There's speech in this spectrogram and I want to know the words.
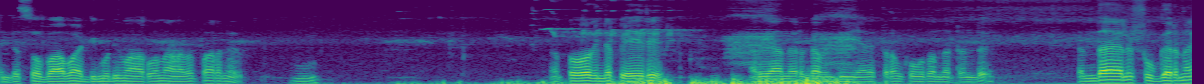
എന്റെ സ്വഭാവം അടിമുടി മാറുമെന്നാണ് അത് പറഞ്ഞത്. അപ്പോൾ അതിന്റെ പേര് അറിയാവുന്നവർ കമന്റ് ചെയ്യാൻ എത്ര കൂ തന്നിട്ടുണ്ട്. എന്തായാലും ഷുഗറിന്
